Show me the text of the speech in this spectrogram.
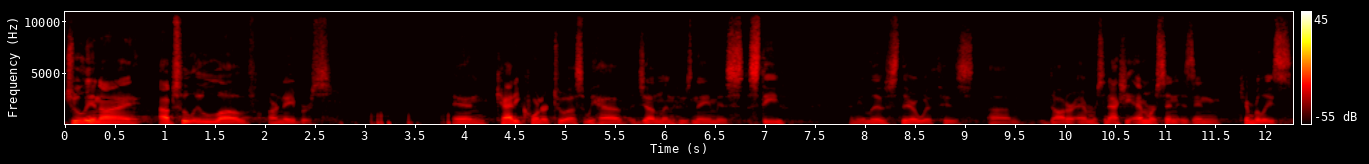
Julie and I absolutely love our neighbors. And caddy corner to us, we have a gentleman whose name is Steve, and he lives there with his um, daughter Emerson. Actually, Emerson is in Kimberly's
